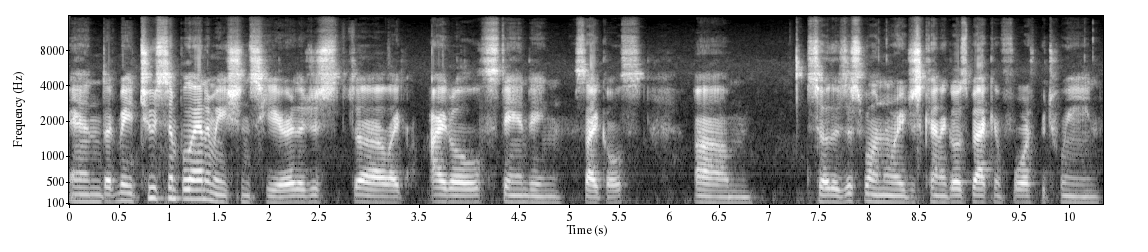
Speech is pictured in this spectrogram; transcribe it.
And I've made two simple animations here. They're just uh, like idle standing cycles. Um, so there's this one where he just kind of goes back and forth between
